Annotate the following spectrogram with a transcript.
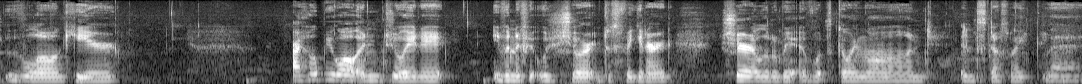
vlog here. I hope you all enjoyed it. Even if it was short, just figured I'd share a little bit of what's going on and stuff like that.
